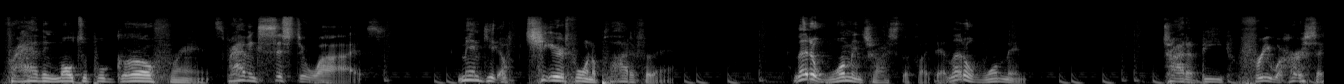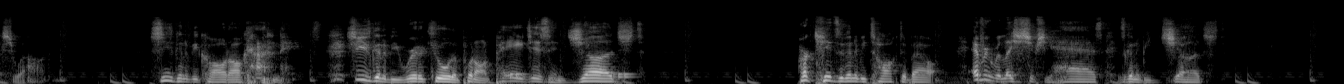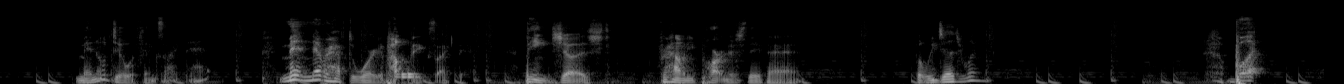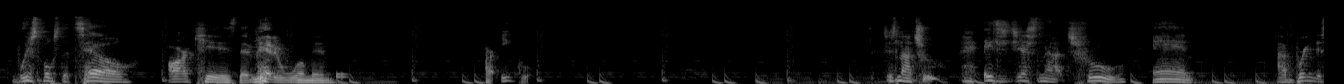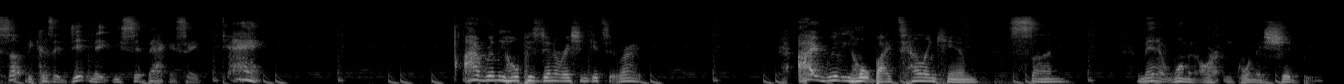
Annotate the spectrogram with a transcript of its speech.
for having multiple girlfriends, for having sister wives. Men get cheered for and applauded for that. Let a woman try stuff like that. Let a woman try to be free with her sexuality. She's gonna be called all kind of names. She's gonna be ridiculed and put on pages and judged. Her kids are gonna be talked about. Every relationship she has is gonna be judged. Men don't deal with things like that. Men never have to worry about things like that. Being judged for how many partners they've had. But we judge women. But we're supposed to tell our kids that men and women are equal. Just not true. It's just not true. And I bring this up because it did make me sit back and say, dang, I really hope his generation gets it right. I really hope by telling him, son, men and women are equal and they should be.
